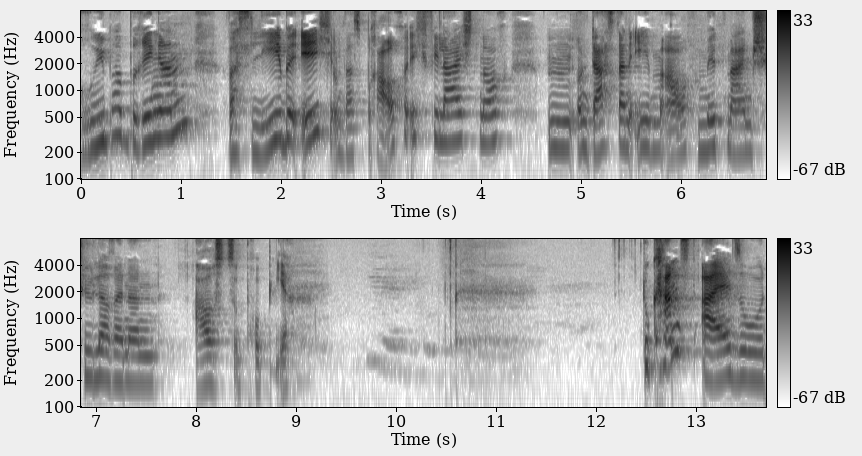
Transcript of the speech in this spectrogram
rüberbringen, was lebe ich und was brauche ich vielleicht noch und das dann eben auch mit meinen Schülerinnen auszuprobieren. Du kannst also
